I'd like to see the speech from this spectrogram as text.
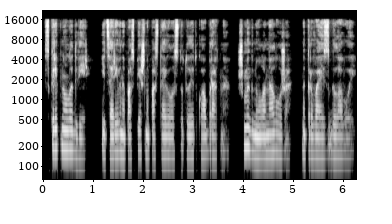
Скрипнула дверь, и царевна поспешно поставила статуэтку обратно, шмыгнула на ложе, накрываясь с головой.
